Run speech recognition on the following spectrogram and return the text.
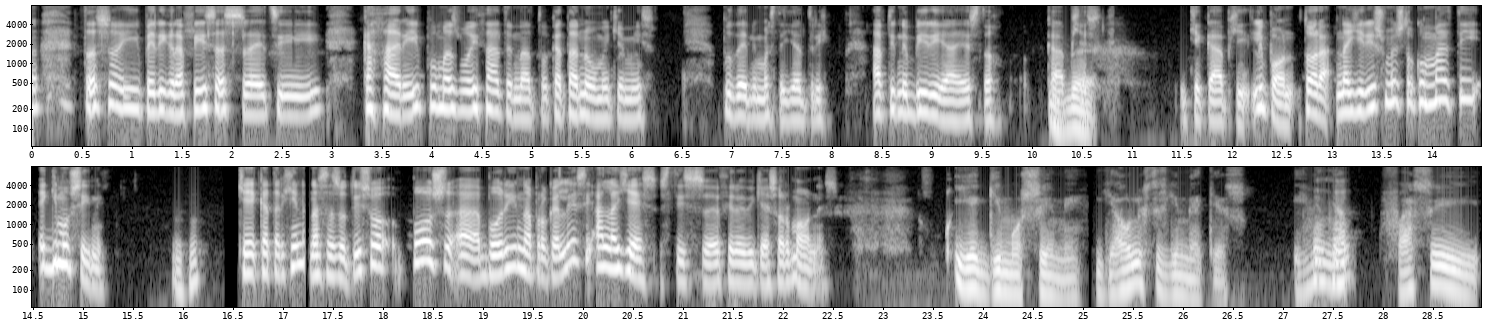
τόσο η περιγραφή σας έτσι, καθαρή που μας βοηθάτε να το κατανοούμε κι εμείς που δεν είμαστε γιατροί. Από την εμπειρία έστω ναι. κάποιες και κάποιοι. Λοιπόν, τώρα να γυρίσουμε στο κομμάτι και καταρχήν να σας ρωτήσω πώς μπορεί να προκαλέσει αλλαγές στις ε, θηροειδικές ορμόνες; Η εγκυμοσύνη για όλες τις γυναίκες μια φάση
